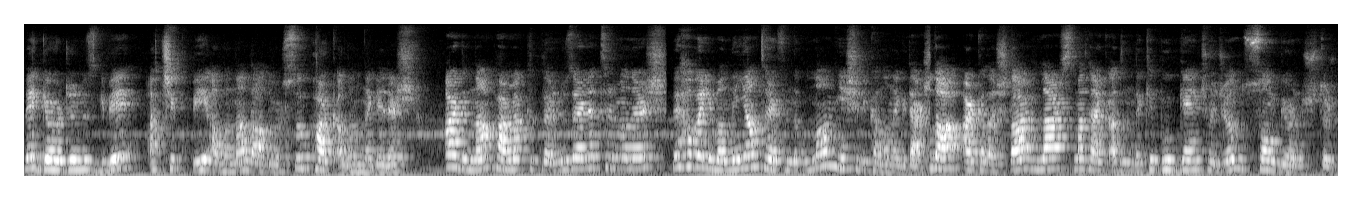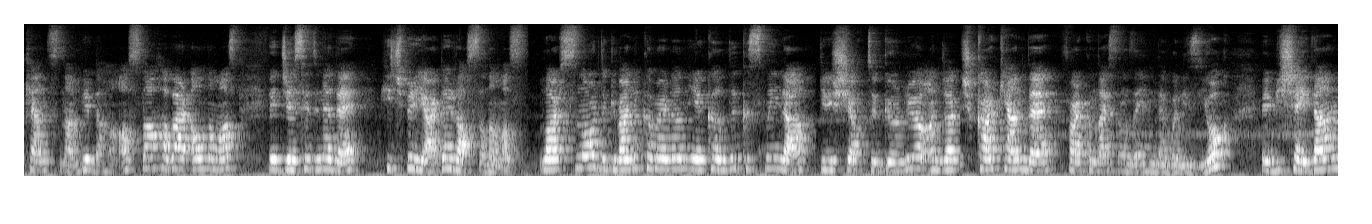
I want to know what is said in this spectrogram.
Ve gördüğünüz gibi açık bir alana, daha doğrusu park alanına gelir. Ardından parmaklıkların üzerine tırmanır ve havalimanının yan tarafında bulunan yeşillik alana gider. Bu da arkadaşlar Lars Matank adındaki bu genç çocuğun son görünüştür. Kendisinden bir daha asla haber alınamaz ve cesedine de hiçbir yerde rastlanamaz. Lars'ın orada güvenlik kameralarının yakaladığı kısmıyla giriş yaptığı görülüyor ancak çıkarken de farkındaysanız elinde valiz yok ve bir şeyden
